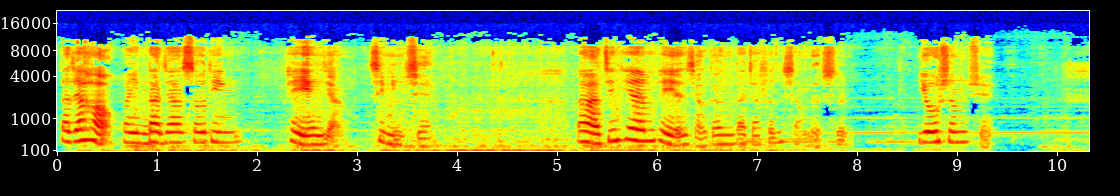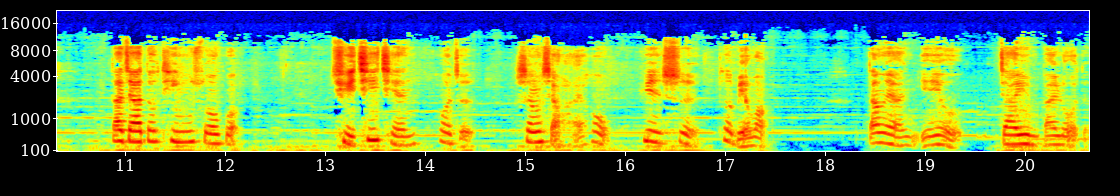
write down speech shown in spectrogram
大家好，欢迎大家收听佩妍讲姓名学。那今天佩妍想跟大家分享的是优生学。大家都听说过，娶妻前或者生小孩后运势特别旺，当然也有家运败落的。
